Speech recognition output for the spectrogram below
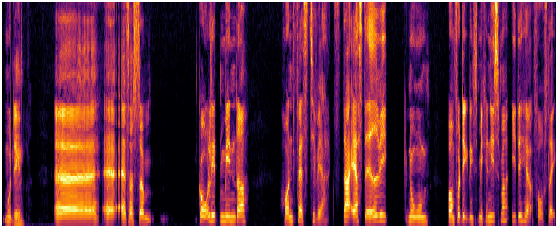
model. Mm øh, øh, altså som går lidt mindre håndfast til værks. Der er stadigvæk nogle omfordelingsmekanismer i det her forslag,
